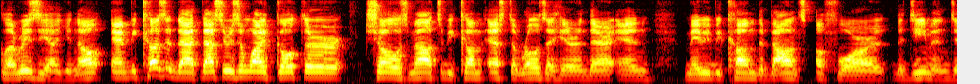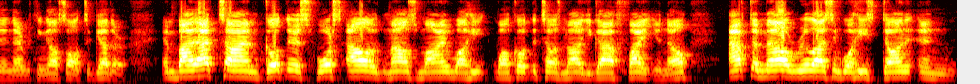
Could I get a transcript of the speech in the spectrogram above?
Glariza, you know? And because of that, that's the reason why Gowther chose Mal to become Estarossa here and there and maybe become the balance for the demons and everything else altogether. And by that time, Gowther is forced out of Mao's mind while he while Gowther tells Mal you gotta fight, you know? After Mal realizing what he's done and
